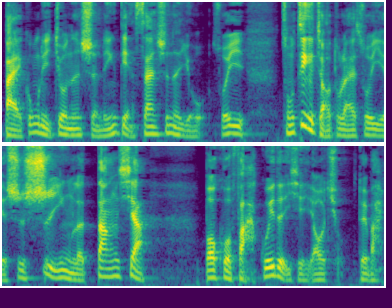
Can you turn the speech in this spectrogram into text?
百公里就能省零点三升的油。所以从这个角度来说，也是适应了当下包括法规的一些要求，对吧？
